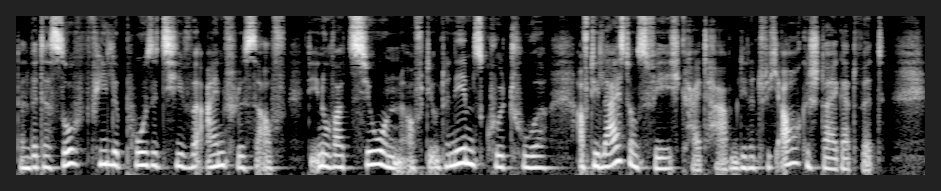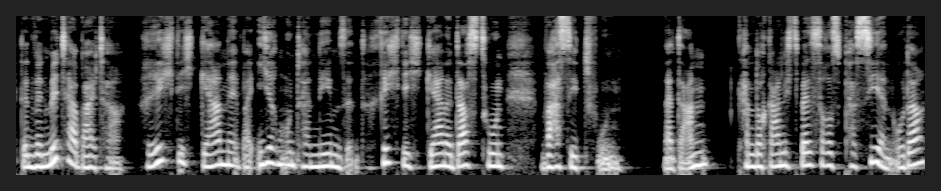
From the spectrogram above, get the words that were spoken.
dann wird das so viele positive Einflüsse auf die Innovation, auf die Unternehmenskultur, auf die Leistungsfähigkeit haben, die natürlich auch gesteigert wird. Denn wenn Mitarbeiter richtig gerne bei ihrem Unternehmen sind, richtig gerne das tun, was sie tun, na dann kann doch gar nichts Besseres passieren, oder?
